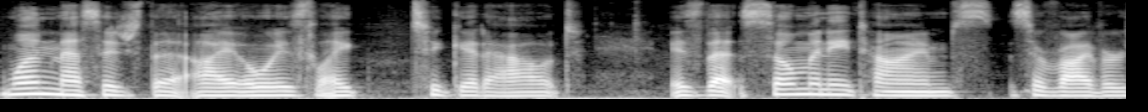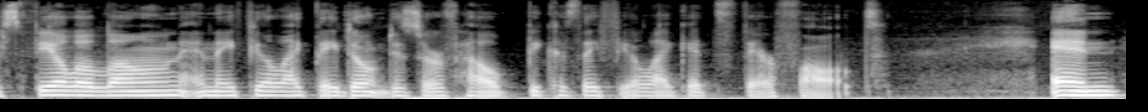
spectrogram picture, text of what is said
One message that I always like to get out is that so many times survivors feel alone and they feel like they don't deserve help because they feel like it's their fault. And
